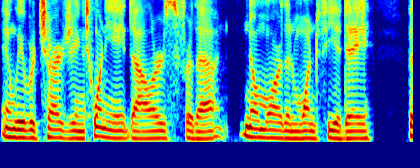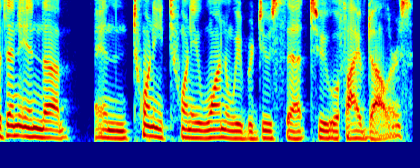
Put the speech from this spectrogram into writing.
and we were charging twenty eight dollars for that, no more than one fee a day. But then in the in 2021, we reduced that to five dollars.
